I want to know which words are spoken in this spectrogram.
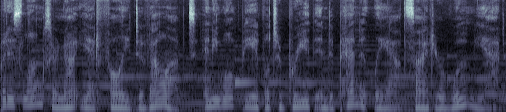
but his lungs are not yet fully developed, and he won't be able to breathe independently outside your womb yet.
